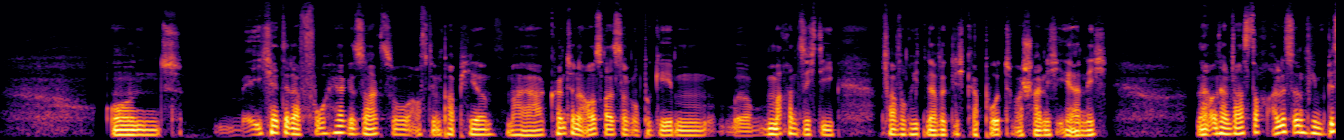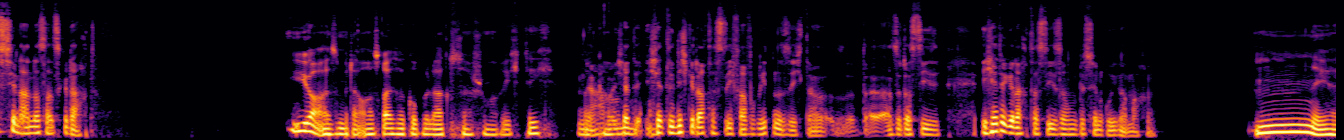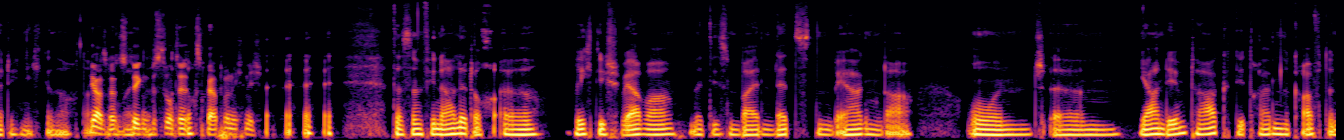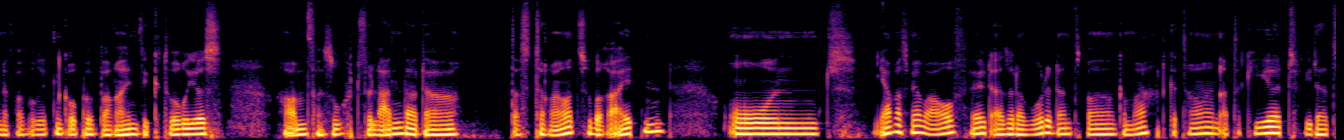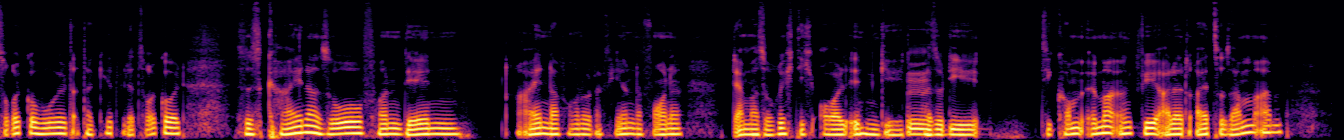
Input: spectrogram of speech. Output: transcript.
Und ich hätte da vorher gesagt, so auf dem Papier, naja, könnte eine Ausreißergruppe geben, äh, machen sich die Favoriten da wirklich kaputt? Wahrscheinlich eher nicht. Na, und dann war es doch alles irgendwie ein bisschen anders als gedacht. Ja, also mit der Ausreißergruppe lag es da schon mal richtig. Da ja, aber ich hätte, ich hätte nicht gedacht, dass die Favoriten sich da, also dass die, ich hätte gedacht, dass die so ein bisschen ruhiger machen. Mm, nee, hätte ich nicht gesagt. Also, ja, deswegen bist du der Experte und ich nicht. dass im Finale doch äh, richtig schwer war mit diesen beiden letzten Bergen da. Und ähm, ja, an dem Tag die treibende Kraft in der Favoritengruppe Bahrain Victorious haben versucht für Landa da das Terrain zu bereiten. Und ja, was mir aber auffällt, also da wurde dann zwar gemacht, getan, attackiert, wieder zurückgeholt, attackiert, wieder zurückgeholt. Es ist keiner so von den dreien da vorne oder vieren da vorne, der mal so richtig all in geht. Mhm. Also die, die kommen immer irgendwie alle drei zusammen an.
